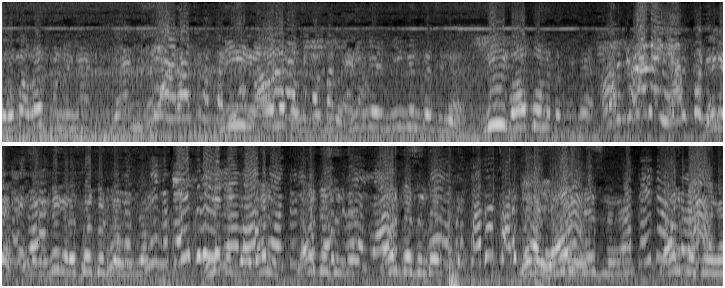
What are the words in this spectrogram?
ரொம்ப அரெஸ்ட் பண்றீங்க நீ? நீங்க பேசுங்க. நீங்க நீங்க பேசுங்க நீ வா போல ஏன் நீங்க நீங்க பேசுறீங்க, யாரு- பேசுறது? யார் ஏங்க, யார். பேசுனீங்க?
